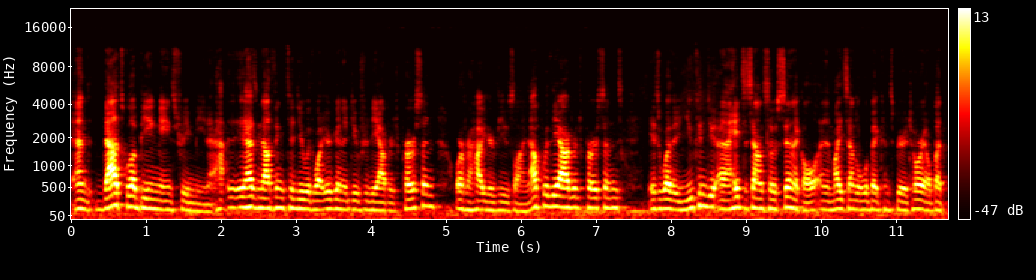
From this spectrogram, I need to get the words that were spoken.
And that's what being mainstream means. It has nothing to do with what you're going to do for the average person or for how your views line up with the average person's. It's whether you can do, and I hate to sound so cynical, and it might sound a little bit conspiratorial, but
